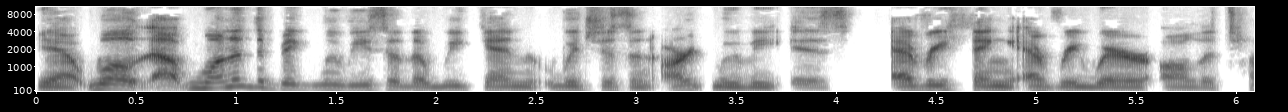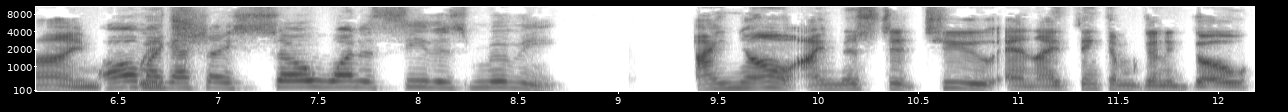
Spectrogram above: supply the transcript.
Yeah. Well, uh, one of the big movies of the weekend, which is an art movie, is Everything Everywhere All the Time. Oh my gosh, I so want to see this movie. I know I missed it too, and I think I'm going to go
